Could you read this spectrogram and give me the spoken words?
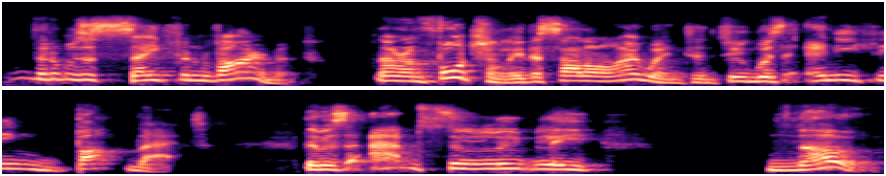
that it was a safe environment. Now, unfortunately, the salon I went into was anything but that. There was absolutely no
